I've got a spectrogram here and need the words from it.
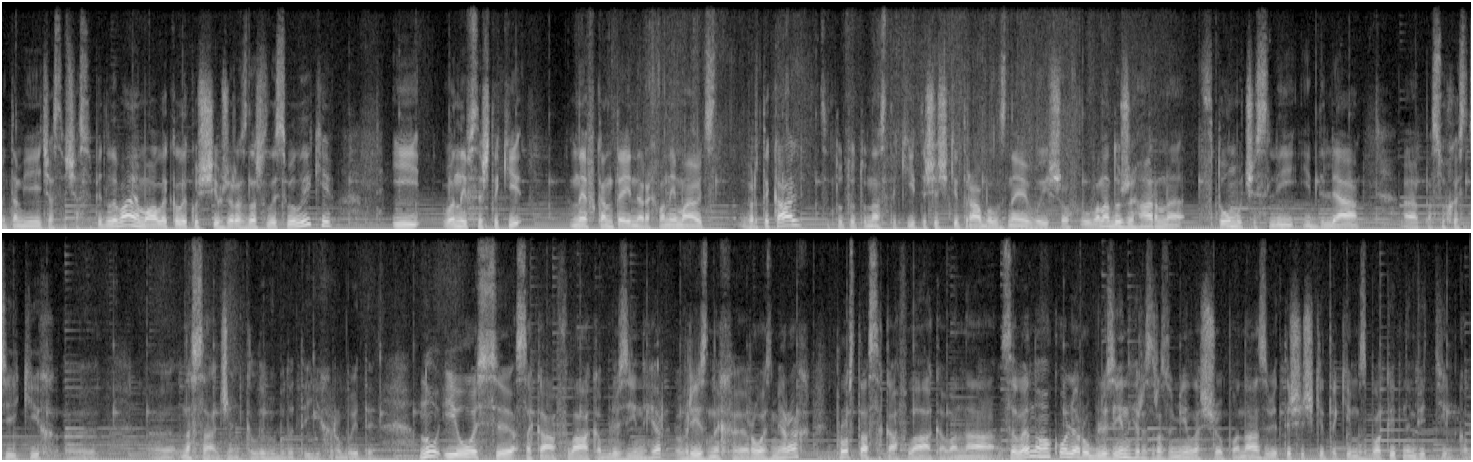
ми там її час від часу підливаємо, але коли кущі вже розлишились великі, і вони все ж таки не в контейнерах, вони мають вертикаль. Це тут, тут у нас такий трішечки трабл з нею вийшов. Вона дуже гарна, в тому числі і для е, посухостійких е, е, насаджень, коли ви будете їх робити. Ну і ось сака флака блюзінгер в різних розмірах. Просто сака флака вона зеленого кольору, блюзінгер зрозуміла, що по назві трішечки таким з блакитним відтінком.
